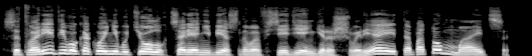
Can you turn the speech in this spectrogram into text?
Сотворит его какой-нибудь олух царя небесного, все деньги расшвыряет, а потом мается.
